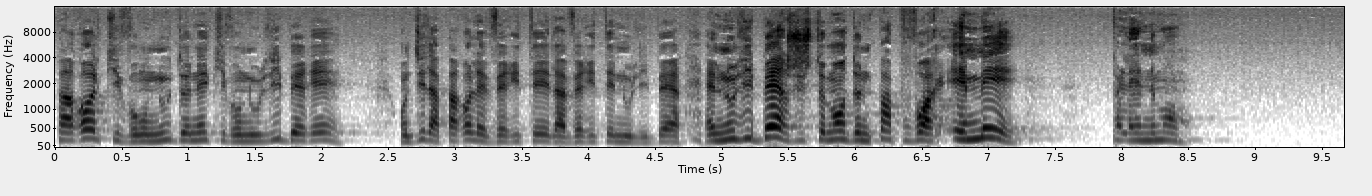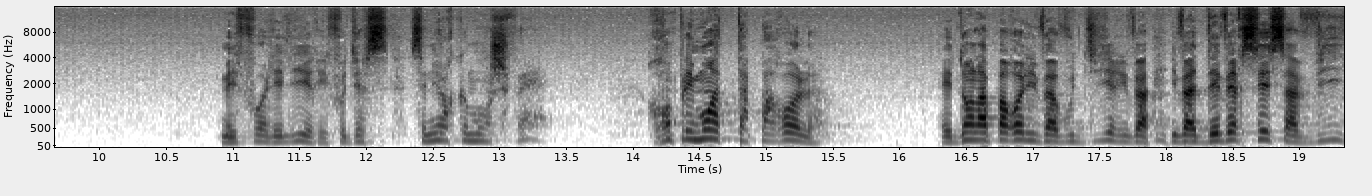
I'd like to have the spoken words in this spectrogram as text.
paroles qui vont nous donner, qui vont nous libérer. On dit la parole est vérité et la vérité nous libère. Elle nous libère justement de ne pas pouvoir aimer pleinement. Mais il faut aller lire, il faut dire, Seigneur, comment je fais? Remplis-moi de ta parole. Et dans la parole, il va vous dire, il va, il va déverser sa vie,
